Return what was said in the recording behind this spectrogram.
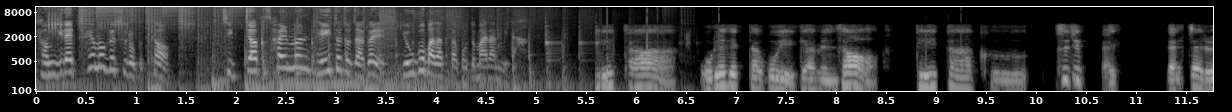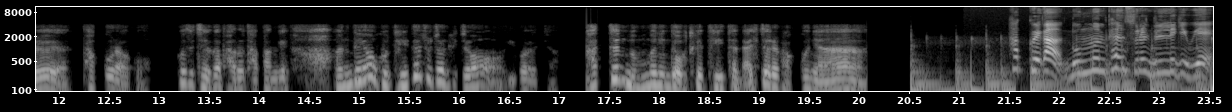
경기대 최모 교수로부터 직접 설문 데이터 조작을 요구받았다고도 말합니다. 데이터 오래됐다고 얘기하면서 데이터 그 수집 날, 날짜를 바꾸라고. 그래서 제가 바로 답한 게 안 돼요. 그 데이터 조작이죠. 이거였죠. 같은 논문인데 어떻게 데이터 날짜를 바꾸냐. 학회가 논문 편수를 늘리기 위해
